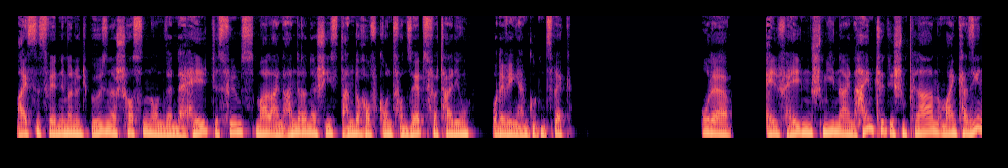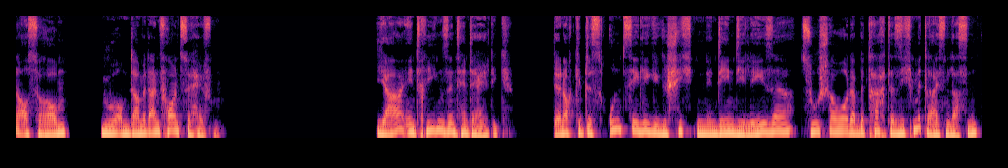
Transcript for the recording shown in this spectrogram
meistens werden immer nur die Bösen erschossen und wenn der Held des Films mal einen anderen erschießt, dann doch aufgrund von Selbstverteidigung oder wegen einem guten Zweck. Oder elf Helden schmieden einen heimtückischen Plan, um ein Casino auszurauben, nur um damit einem Freund zu helfen. Ja, Intrigen sind hinterhältig. Dennoch gibt es unzählige Geschichten, in denen die Leser, Zuschauer oder Betrachter sich mitreißen lassen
